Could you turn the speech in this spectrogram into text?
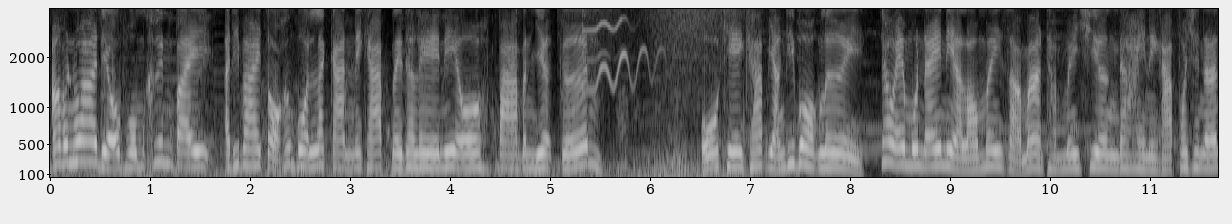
เอาเป็นว่าเดี๋ยวผมขึ้นไปอธิบายต่อข้างบนละกันนะครับ ในทะเลนี่โอ้ปลามันเยอะเกิน โอเคครับ อย่างที่บอกเลย เจ้าแอมโมไนท์เนี่ยเราไม่สามารถทำให้เชื่องได้นะครับ เพราะฉะนั้น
